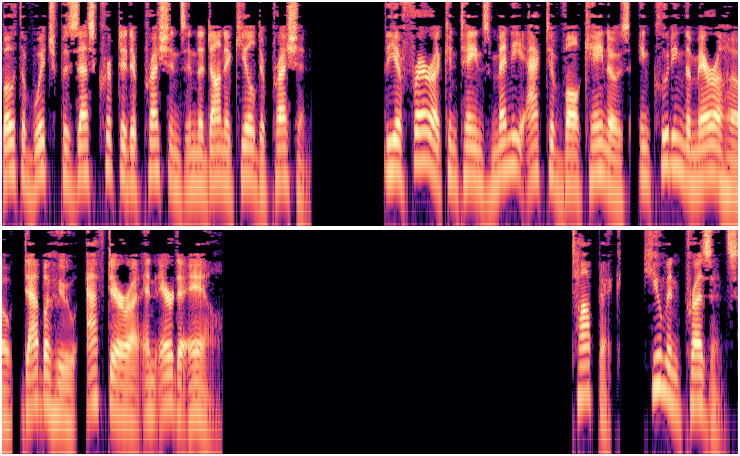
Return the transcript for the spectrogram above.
both of which possess cryptodepressions in the Danakil Depression. The Afrera contains many active volcanoes, including the Maraho, Dabbahu, Afdera and Erta Ale. Human presence.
